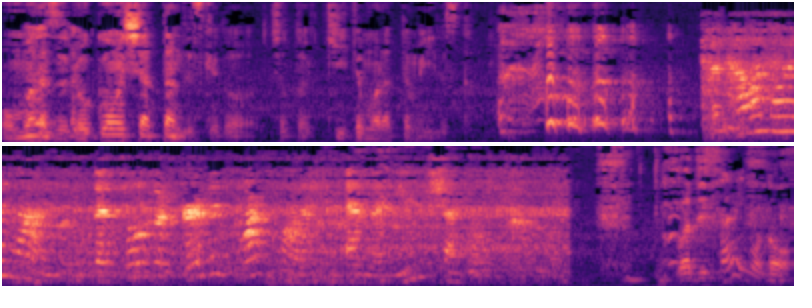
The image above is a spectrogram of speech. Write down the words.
思わず録音しちゃったんですけど、ちょっと聞いてもらってもいいですか？The Kawagoe Line, the Silver Urban Park Line, and the new shuttle. 私最後の、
